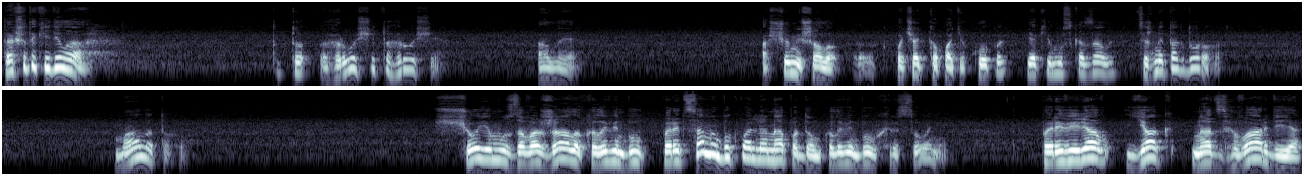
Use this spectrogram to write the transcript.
Так що такі діла. Тобто гроші то гроші. Але а що мішало е, почати копати окопи, як йому сказали? Це ж не так дорого. Мало того, що йому заважало, коли він був перед самим буквально нападом, коли він був в Херсоні, перевіряв, як Нацгвардія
